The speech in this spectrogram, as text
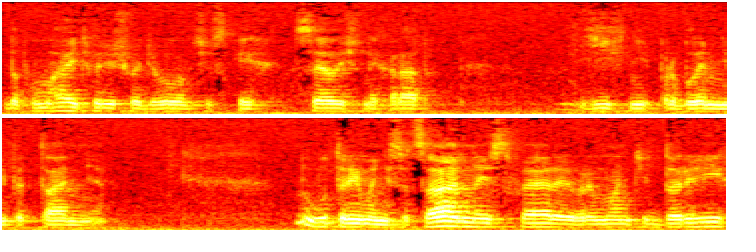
допомагають вирішувати головам сільських селищних рад їхні проблемні питання. Ну, в утриманні соціальної сфери, в ремонті доріг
